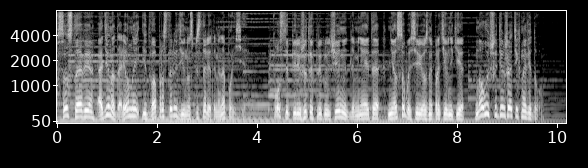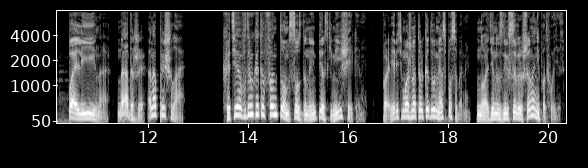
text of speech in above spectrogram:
В составе один одаренный и два простолюдина с пистолетами на поясе. После пережитых приключений для меня это не особо серьезные противники, но лучше держать их на виду. Полина! Надо же, она пришла. Хотя вдруг это фантом, созданный имперскими ящейками. Проверить можно только двумя способами, но один из них совершенно не подходит.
